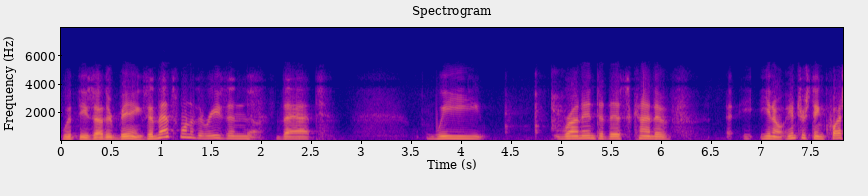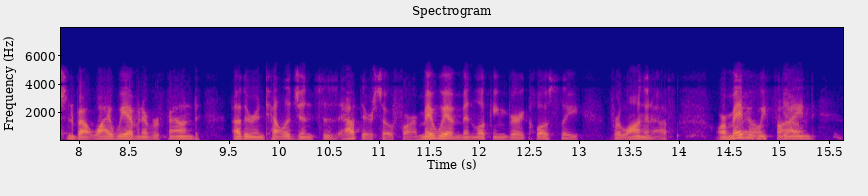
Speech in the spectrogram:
with these other beings, and that's one of the reasons Yeah. that we run into this kind of you know interesting question about why we haven't ever found other intelligences out there so far. Maybe we haven't been looking very closely for long enough, or maybe Well, we yeah.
